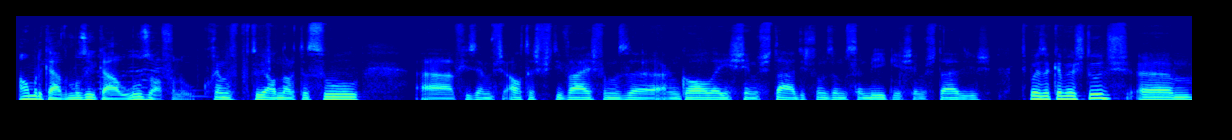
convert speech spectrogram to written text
ao mercado musical lusófono. Corremos Portugal norte a sul, ah, fizemos altas festivais, fomos a Angola, enchemos estádios, fomos a Moçambique, enchemos estádios. Depois acabei os estudos, ahm,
